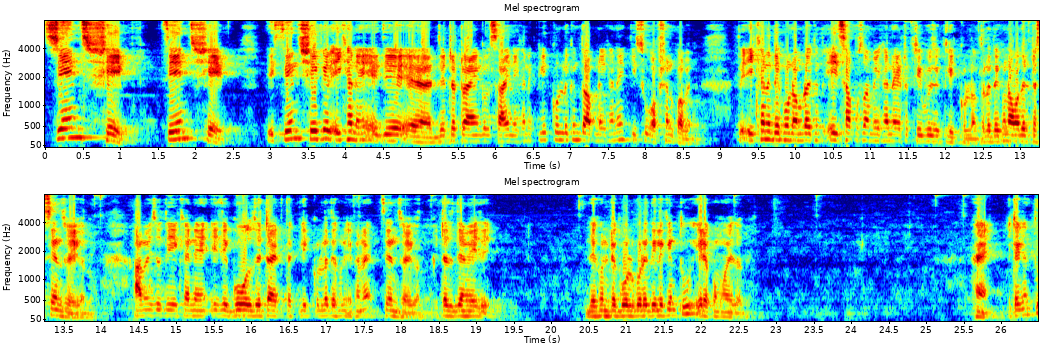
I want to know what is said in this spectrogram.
চেঞ্জ শেপ চেঞ্জ শেপ। এই চেঞ্জ শেপের এইখানে এই যে যেটা ট্রায়াঙ্গেল সাইন এখানে ক্লিক করলে কিন্তু আপনি এখানে কিছু অপশন পাবেন। তো এইখানে দেখুন, আমরা কিন্তু, এই সাপোজ আমি এখানে একটা ত্রিভুজে ক্লিক করলাম, তাহলে দেখুন আমাদের এটা চেঞ্জ হয়ে গেল। আমি যদি এখানে এই যে গোল যেটা, এটা ক্লিক করলে দেখুন এখানে চেঞ্জ হয়ে গেল। এটা যদি আমি দেখুন এটা গোল করে দিলে কিন্তু এরকম হয়ে যাবে। হ্যাঁ। এটা কিন্তু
